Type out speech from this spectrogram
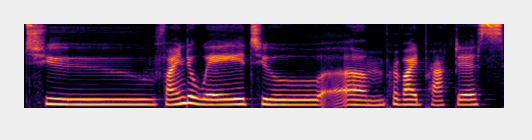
to find a way to um, provide practice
